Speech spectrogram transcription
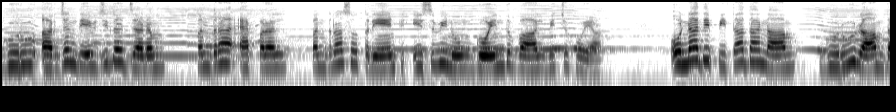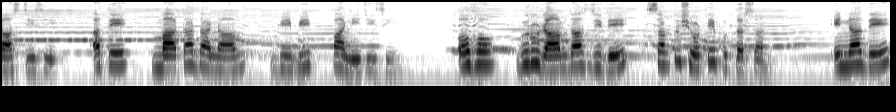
ਗੁਰੂ ਅਰਜਨ ਦੇਵ ਜੀ ਦਾ ਜਨਮ 15 ਅਪ੍ਰੈਲ 1563 ਈਸਵੀ ਨੂੰ ਗੋਇੰਦਵਾਲ ਵਿੱਚ ਹੋਇਆ। ਉਹਨਾਂ ਦੇ ਪਿਤਾ ਦਾ ਨਾਮ ਗੁਰੂ ਰਾਮਦਾਸ ਜੀ ਸੀ ਅਤੇ ਮਾਤਾ ਦਾ ਨਾਮ ਬੀਬੀ ਭਾਨੀ ਜੀ ਸੀ। ਉਹ ਗੁਰੂ ਰਾਮਦਾਸ ਜੀ ਦੇ ਸਭ ਤੋਂ ਛੋਟੇ ਪੁੱਤਰ ਸਨ। ਇਹਨਾਂ ਦੇ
